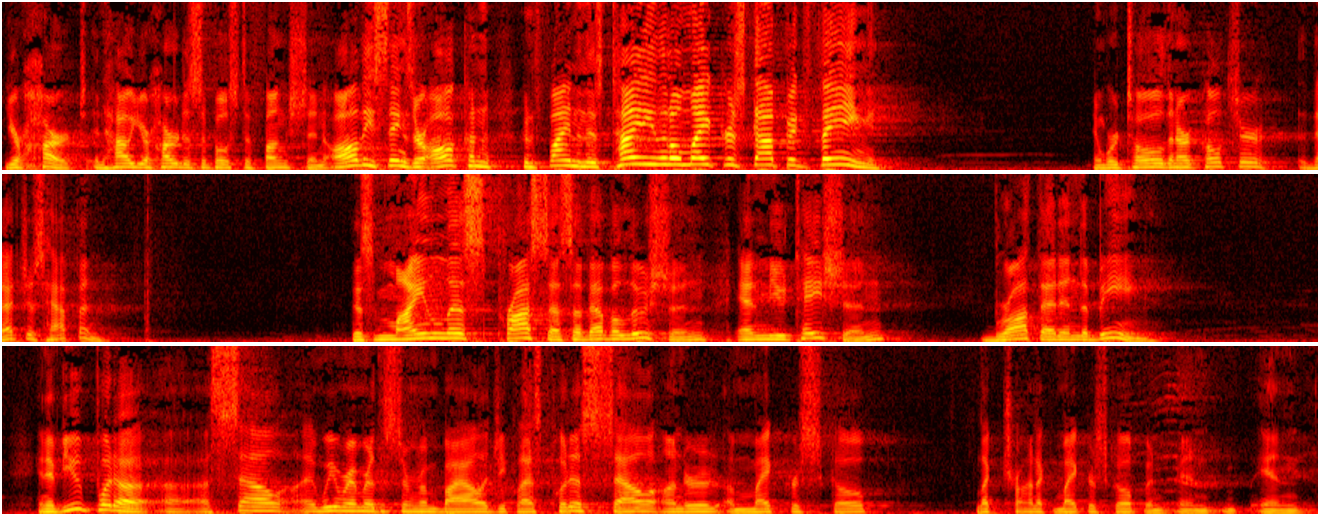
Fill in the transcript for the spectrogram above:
your heart, and how your heart is supposed to function. All these things are all con- confined in this tiny little microscopic thing. And we're told in our culture that just happened. This mindless process of evolution and mutation brought that into being. And if you put a, a, cell, we remember this from biology class, put a cell under a microscope, electronic microscope, and, and, and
